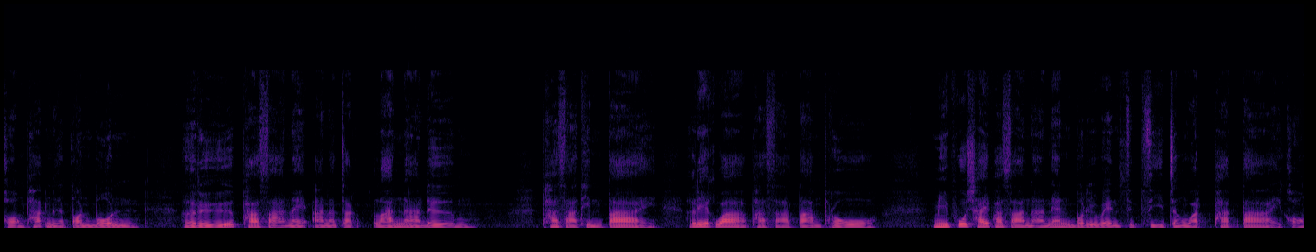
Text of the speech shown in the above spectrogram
ของภาคเหนือตอนบน หรือภาษาในอาณาจักรล้านนาเดิม ภาษาถิ่นใต้ เรียกว่าภาษาตามโพรมีผู้ใช้ภาษาหนาแน่นบริเวณ 14 จังหวัดภาคใต้ของ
